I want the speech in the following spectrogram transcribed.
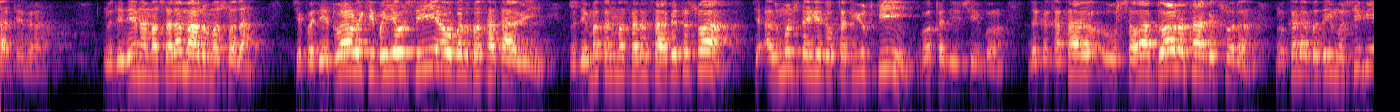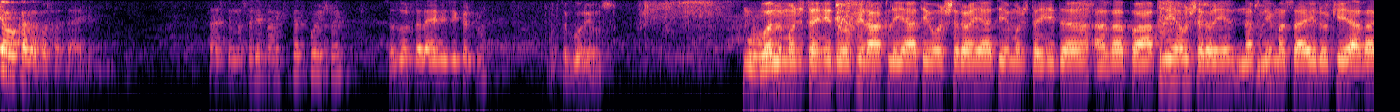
باطله نو د دې نه مسله معلومه شوله چې په دې دواړو کې به یو صحیح او بل به خطا وي نو د متن مسله ثابته شوه چې المجتهد قد یختی وقد یصيب ځکه خطا او صواب دواړه ثابت شول نو کله به دی مصیبي او کله به خطا وي تاسو د مسلې په حقیقت پوه شئ څلور دلایل ذکر کړو ورته ګورئ اوس والمجتهد فی العقلیات و شرعیات مجتهد هغه په عقلی او شرعی نقلی مسائلو کې هغه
